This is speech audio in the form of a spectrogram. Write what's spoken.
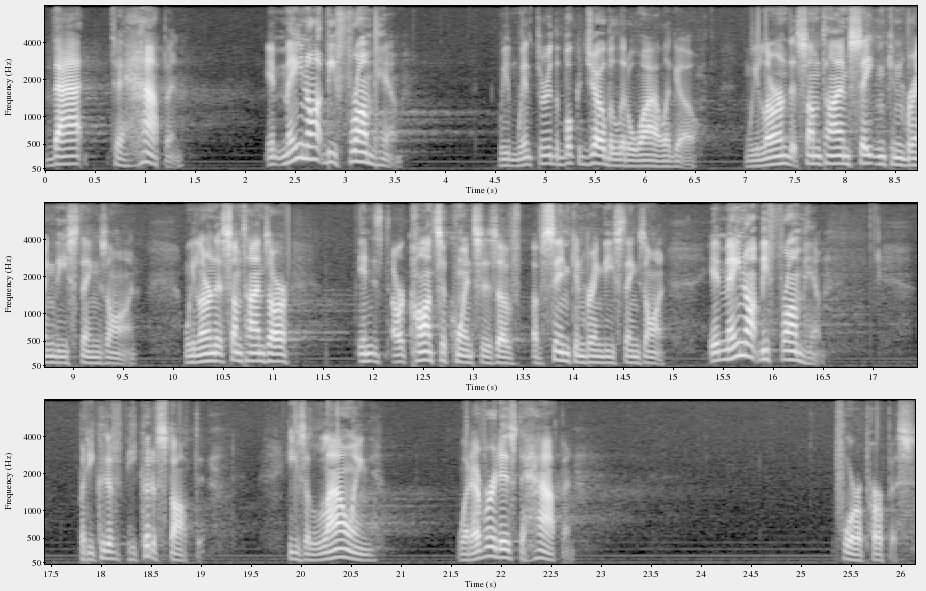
that to happen. It may not be from Him. We went through the book of Job a little while ago. We learned that sometimes Satan can bring these things on. We learned that sometimes our, in, our consequences of, of sin can bring these things on. It may not be from him, but he could have, he could have stopped it. He's allowing whatever it is to happen for a purpose.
